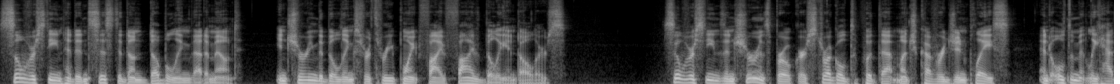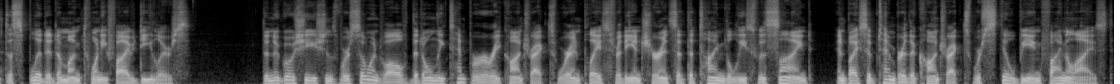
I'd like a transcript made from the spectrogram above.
Silverstein had insisted on doubling that amount, insuring the buildings for $3.55 billion. Silverstein's insurance broker struggled to put that much coverage in place and ultimately had to split it among 25 dealers. The negotiations were so involved that only temporary contracts were in place for the insurance at the time the lease was signed, and by September the contracts were still being finalized.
